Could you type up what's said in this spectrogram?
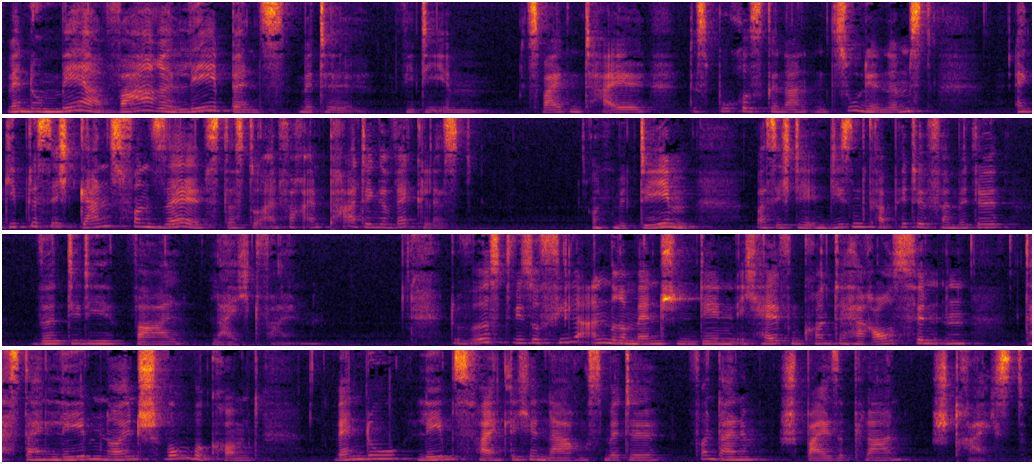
Wenn du mehr wahre Lebensmittel, wie die im zweiten Teil des Buches genannten, zu dir nimmst, ergibt es sich ganz von selbst, dass du einfach ein paar Dinge weglässt. Und mit dem, was ich dir in diesem Kapitel vermittel, wird dir die Wahl leicht fallen. Du wirst wie so viele andere Menschen, denen ich helfen konnte, herausfinden, dass dein Leben neuen Schwung bekommt, wenn du lebensfeindliche Nahrungsmittel von deinem Speiseplan streichst.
